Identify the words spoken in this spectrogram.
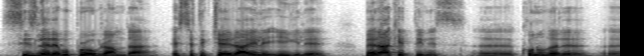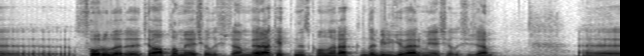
Sizlere bu programda estetik cerrahi ile ilgili merak ettiğiniz e, konuları, e, soruları cevaplamaya çalışacağım. Merak ettiğiniz konular hakkında bilgi vermeye çalışacağım. Ee,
